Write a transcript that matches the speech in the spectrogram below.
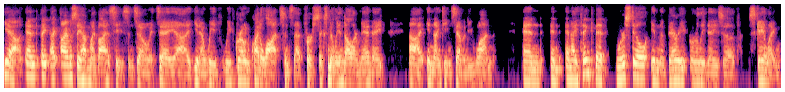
Yeah, and I, I, obviously have my biases, and so it's a uh, you know we've we've grown quite a lot since that first six million dollar mandate uh, in 1971, and and and I think that we're still in the very early days of scaling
